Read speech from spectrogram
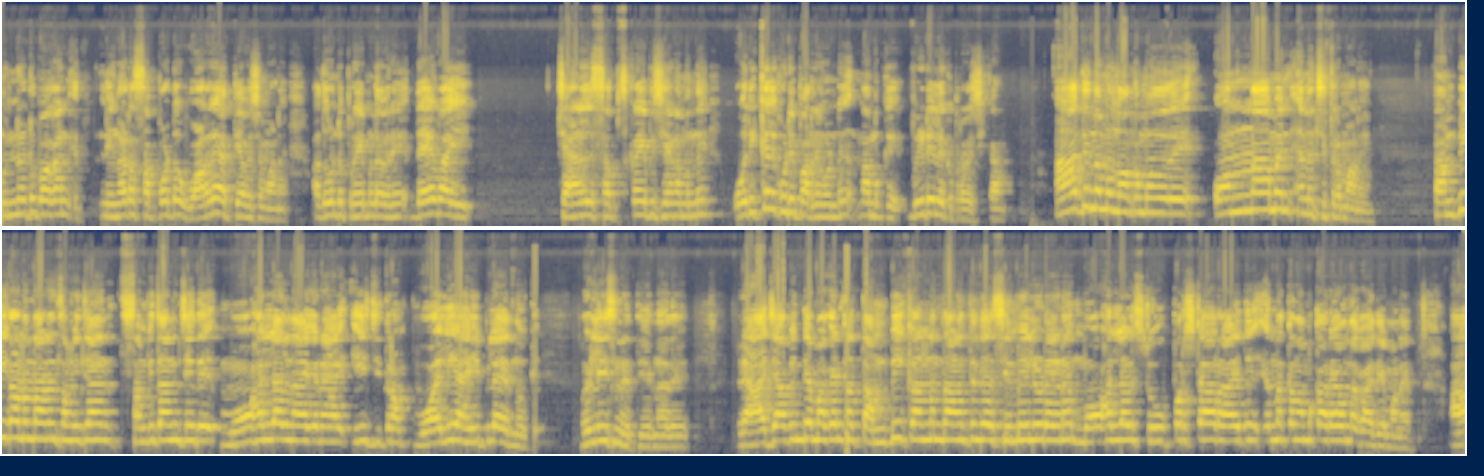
മുന്നോട്ട് പോകാൻ നിങ്ങളുടെ സപ്പോർട്ട് വളരെ അത്യാവശ്യമാണ്. അതുകൊണ്ട് പ്രിയമുള്ളവരെ ദയവായി ചാനൽ സബ്സ്ക്രൈബ് ചെയ്യണമെന്ന് ഒരിക്കൽ കൂടി പറഞ്ഞുകൊണ്ട് നമുക്ക് വീഡിയോയിലേക്ക് പ്രവേശിക്കാം. ആദ്യം നമ്മൾ നോക്കാൻ പോകുന്നത് ഒന്നാമൻ എന്ന ചിത്രമാണ്. തമ്പി കണ്ണന്താനം സംവിധാനം സംവിധാനം ചെയ്ത് മോഹൻലാൽ നായകനായ ഈ ചിത്രം വലിയ ഹൈപ്പിലായിരുന്നു റിലീസിന് എത്തിയിരുന്നത് രാജാവിന്റെ മകൻ തമ്പി കണ്ണന്താനത്തിന്റെ സിനിമയിലൂടെയാണ് മോഹൻലാൽ സൂപ്പർ സ്റ്റാർ ആയത് എന്നൊക്കെ നമുക്കറിയാവുന്ന കാര്യമാണ്. ആ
